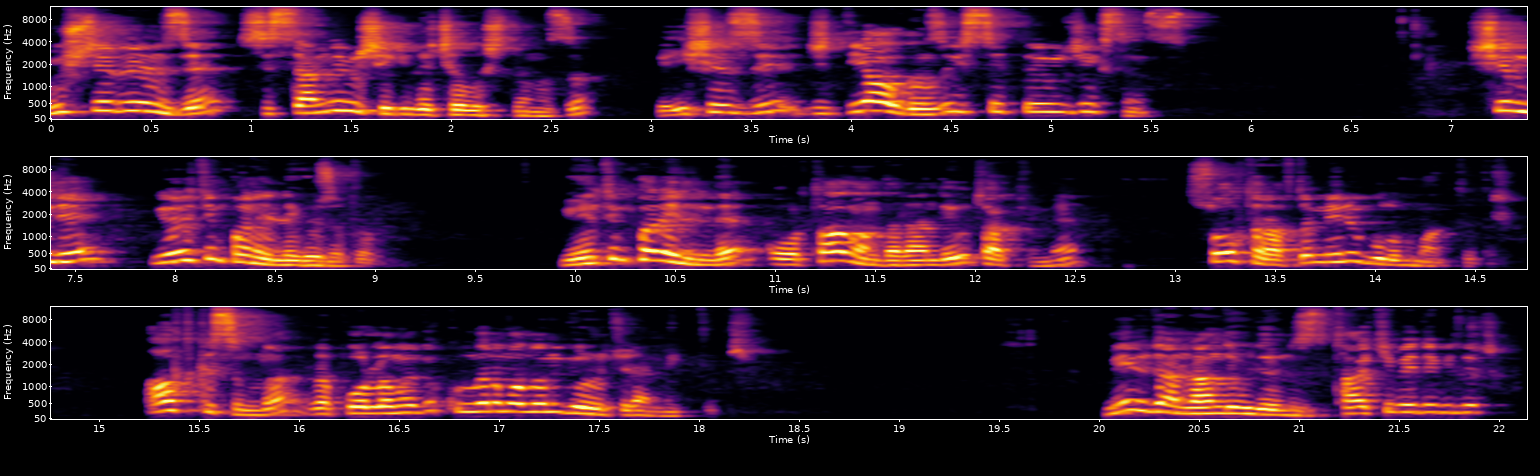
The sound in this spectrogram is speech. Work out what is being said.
Müşterilerinize sistemli bir şekilde çalıştığınızı ve işinizi ciddiye aldığınızı hissettirebileceksiniz. Şimdi yönetim paneline göz atalım. Yönetim panelinde orta alanda randevu takvimi, sol tarafta menü bulunmaktadır. Alt kısımda raporlama ve kullanım alanı görüntülenmektedir. Menüden randevularınızı takip edebilir,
